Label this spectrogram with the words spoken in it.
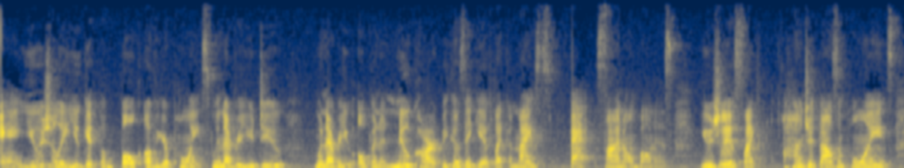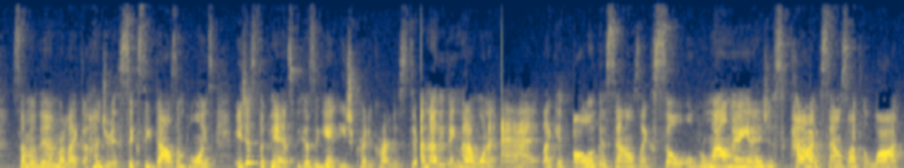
And usually you get the bulk of your points whenever you do whenever you open a new card because they give like a nice fat sign-on bonus. Usually it's like a 100,000 points. Some of them are like 160,000 points. It just depends because again each credit card is different. Another thing that I want to add like if all of this sounds like so overwhelming and it just kind of like sounds like a lot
